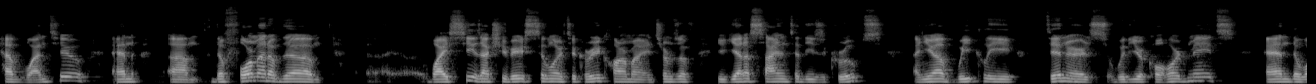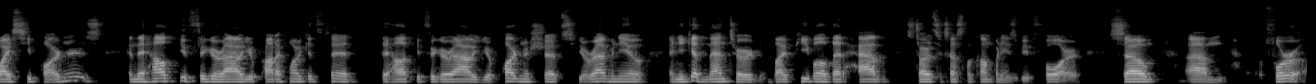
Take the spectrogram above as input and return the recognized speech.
have went to, and um, the format of the uh, YC is actually very similar to Career Karma in terms of you get assigned into these groups and you have weekly dinners with your cohort mates and the YC partners, and they help you figure out your product market fit. They help you figure out your partnerships, your revenue, and you get mentored by people that have started successful companies before. So, um, for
